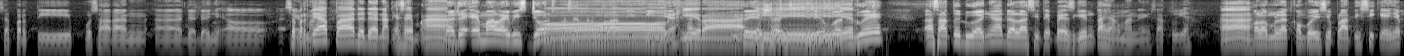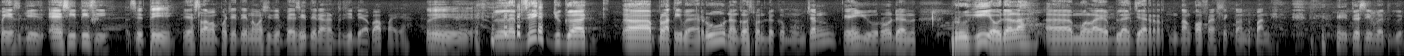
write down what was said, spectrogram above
Seperti pusaran eh, dadanya El eh, Seperti Emma. apa? Dada anak SMA. Gak ada Emma Lewis Jones Oh, presenter Mola TV ya. kirain. Itu ya guys. Jadi buat gue eh, satu duanya adalah City PSG entah yang mana yang satu ya. Ah, Kalau melihat komposisi pelatih sih kayaknya PSG, eh City sih. City. Ya selama Pochettino masih di PSG tidak akan terjadi apa-apa ya. Wih. Leipzig juga eh, pelatih baru, Nagelsmann udah ke Munchen, kayaknya Euro dan Brugge ya udahlah eh, mulai belajar tentang Conference League tahun depan. Itu sih buat gue.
